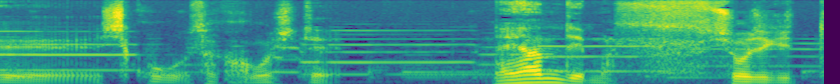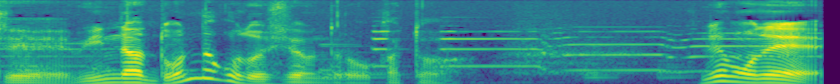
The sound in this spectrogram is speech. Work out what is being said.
えー試行錯誤して悩んでます。正直言って。みんなどんなことをしてるんだろうかと。でもね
